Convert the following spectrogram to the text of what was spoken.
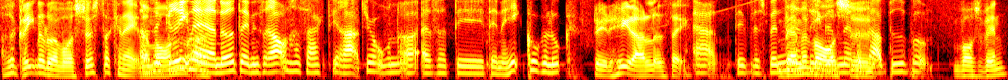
Og så griner du af vores søsterkanal og om så morgenen. griner jeg og noget, Dennis Ravn har sagt i radioen, og altså, det, den er helt kukaluk. Det er et helt anderledes dag. Ja, det bliver spændende Hvad at med se, vores, hvad den ellers øh, har at byde på. Vores ven.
